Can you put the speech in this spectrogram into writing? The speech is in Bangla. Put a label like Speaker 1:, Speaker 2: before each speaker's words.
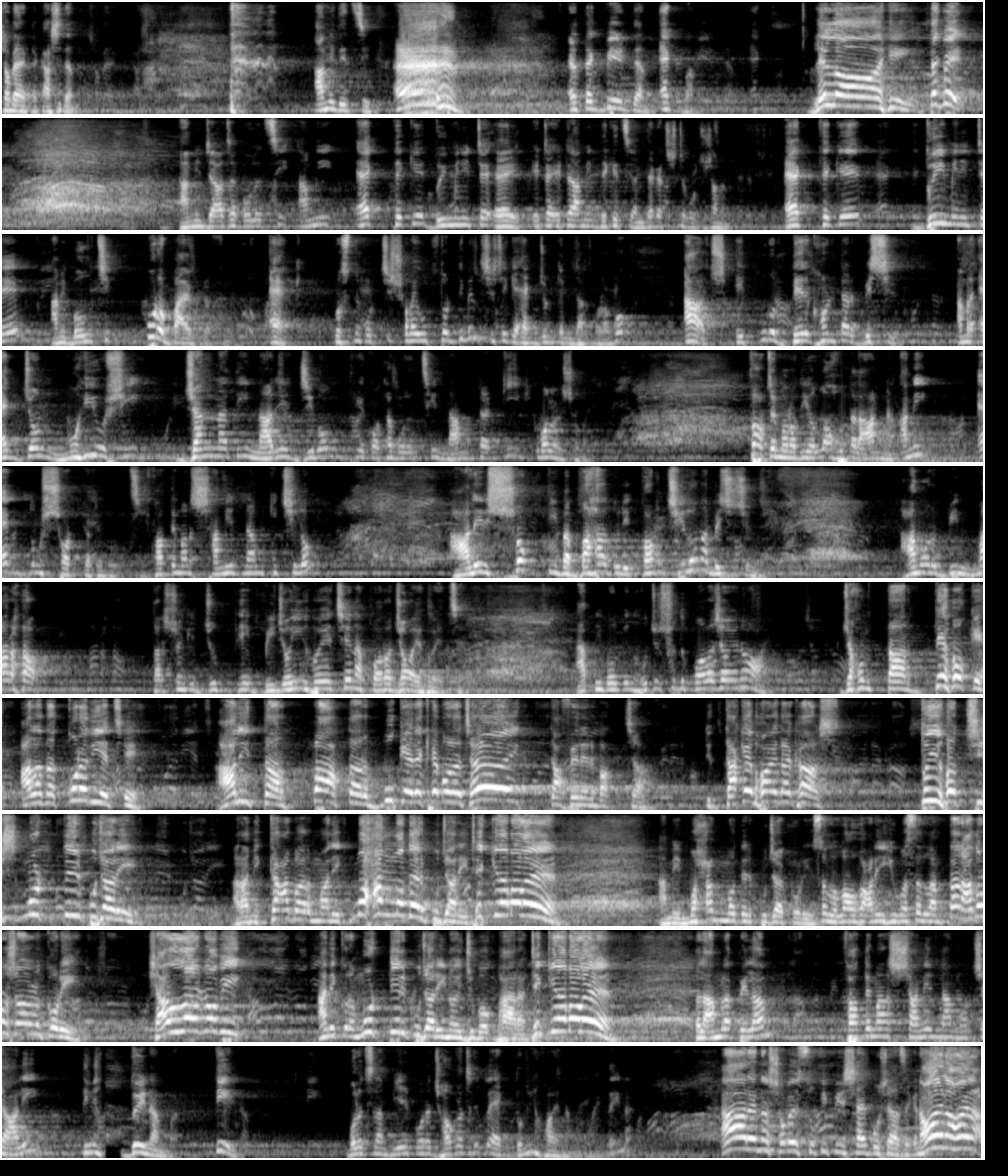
Speaker 1: সবাই একটা কাশি দেন। আমি দিচ্ছি। তাকবীর দেন একবার। তাকবীর! আমি যা যা বলেছি আমি এক থেকে দুই মিনিটে এটা এটা আমি দেখেছি আমি দেখার চেষ্টা করছি শোনেন। এক থেকে দুই মিনিটে আমি বলছি পুরো বায়োগ্রাফি। এক প্রশ্ন করছি সবাই উত্তর দিবেন শেষে গিয়ে একজনকে আমি দাঁড় করাবো। আজ এই পুরো দেড় ঘণ্টার বেশি আমরা একজন মহিয়সী জান্নাতি নারীর জীবন থেকে কথা বলেছি, নামটা কি বলেন সবাই? ফাতেমা রাদিয়াল্লাহু তাআলা আনহা। আমি একদম শর্টকাটে বলছি। ফাতেমার স্বামীর নাম কি ছিল? আলীর শক্তি বা বাহাদুরি কম ছিল না বেশি ছিল? আমর বিন মারহাব, তার সঙ্গে যুদ্ধে বিজয়ী হয়েছে না পরাজয় হয়েছে? আপনি বলবেন, হুজুর, শুধু পরাজয় নয় যখন তার দেহকে আলাদা করে দিয়েছে, আলী তার পা তার বুকে রেখে বলেছে, "এই কাফেরের বাচ্চা, তুই কাকে ভয় দেখাস? তুই হচ্ছিস মূর্তির পূজারী আর আমি কাবার মালিক মোহাম্মদের পূজারী, ঠিক কিনা বলেন? আমি মোহাম্মদের পূজা করি, সাল্লাল্লাহু আলাইহি ওয়াসাল্লাম তার আদর্শ করি। সে নবী। আমি কোনো মূর্তির পূজারী নই, যুবক ভাইরা ঠিক কিনা বলেন? তাহলে আমরা পেলাম ফাতেমার স্বামীর নাম হচ্ছে আলী, তিনি দুই নাম্বার। তিন। বলেছিলাম, বিয়ের পরে ঝগড়াঝাটি তো একদমই হয় না হয় তাই না? আরে না, সবাই সুফি পীর সাহেব বসে আছে কেন? হয় না হয় না।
